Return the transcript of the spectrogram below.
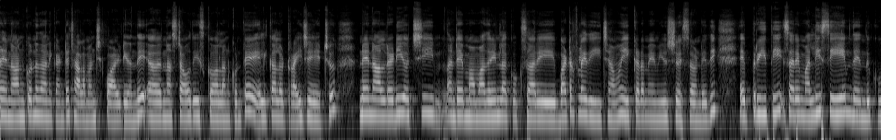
నేను అనుకున్న దానికంటే చాలా మంచి క్వాలిటీ ఉంది. నా స్టవ్ తీసుకోవాలనుకుంటే ఎలికాలో ట్రై చేయొచ్చు. నేను ఆల్రెడీ వచ్చి అంటే మా మదర్ ఇన్లకు ఒకసారి బటర్ఫ్లై ఇచ్చాము ఇక్కడ మేము యూజ్ చేస్తూ ఉండేది. ప్రీతి సరే మళ్ళీ సేమ్ది ఎందుకు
